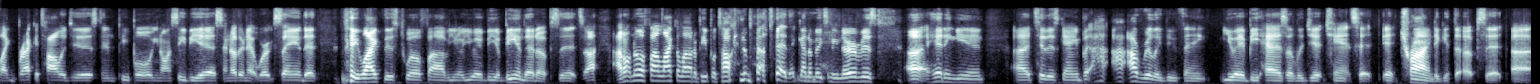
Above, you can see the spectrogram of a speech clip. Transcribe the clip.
like bracketologists and people, you know, on CBS and other networks saying that they like this 12-5, you know, UAB of being that upset. So I, I don't know if I like a lot of people talking about that. That kind of makes me nervous uh, heading in uh, to this game. But I, I- really do think UAB has a legit chance at, at trying to get the upset uh,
